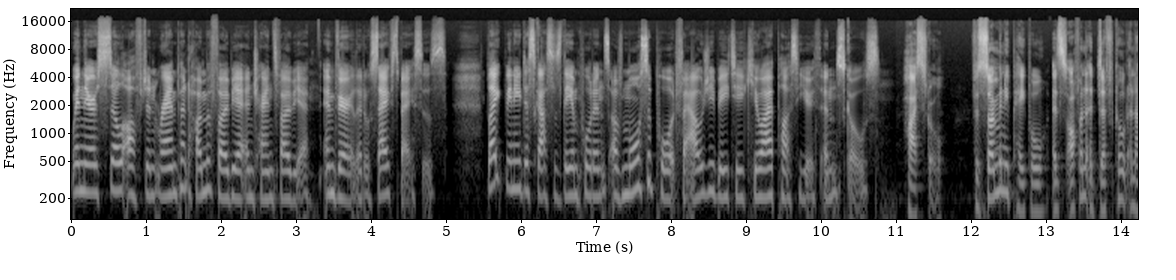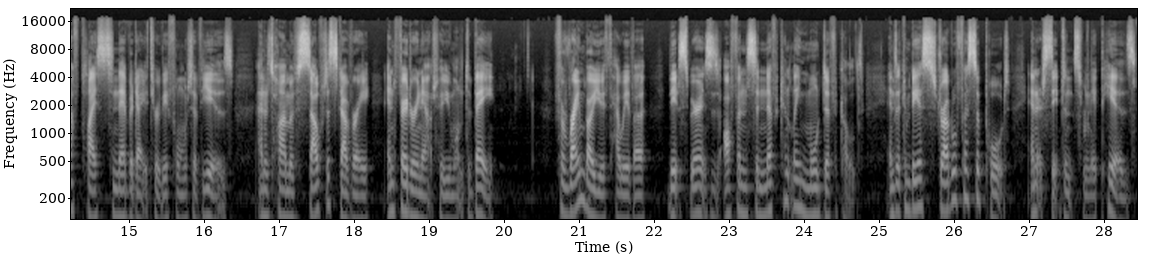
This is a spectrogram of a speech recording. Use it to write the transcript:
when there is still often rampant homophobia and transphobia, and very little safe spaces. Blake Benny discusses the importance of more support for LGBTQI plus youth in schools. High school. For so many people, it's often a difficult enough place to navigate through their formative years, and a time of self discovery and figuring out who you want to be. For rainbow youth, however, the experience is often significantly more difficult, and it can be a struggle for support and acceptance from their peers.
